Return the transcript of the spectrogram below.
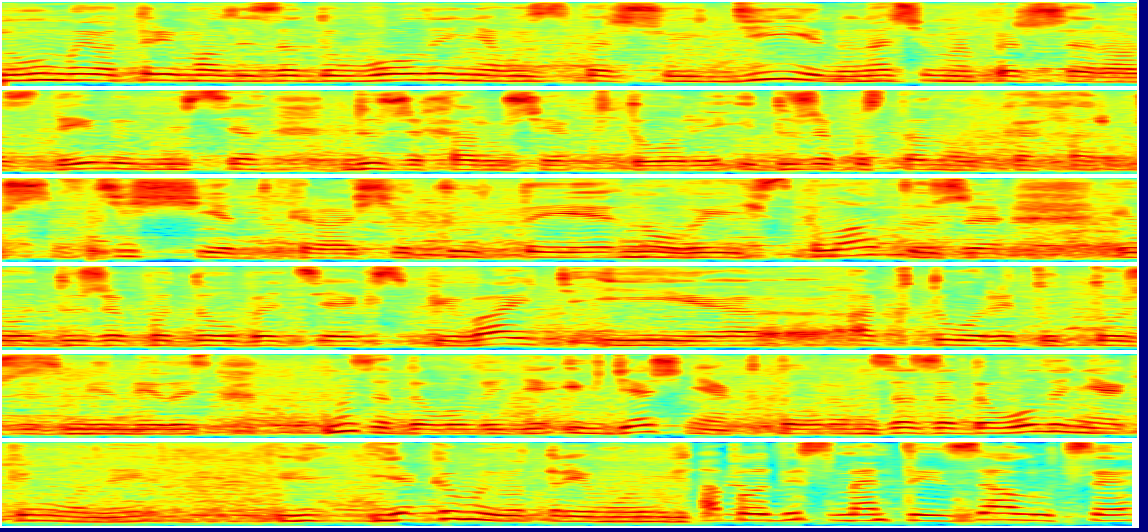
Ну, ми отримали задоволення ось з першої дії, ну наче ми перший раз дивимося. Дуже хороші актори і дуже постановка хороша. Ті ще краще. Тут е, новий склад уже, і от дуже подобається, як співають, і е, актори тут теж змінились. Ми задоволені і вдячні акторам за задоволення, яким вони яке ми отримуємо. Аплодисменти із залу це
